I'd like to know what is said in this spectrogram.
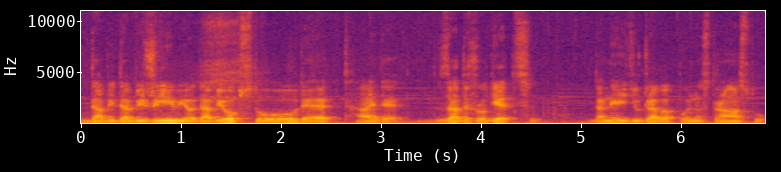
da bi, da bi živio, da bi opstao ovdje, et, ajde, zadržao djecu, da ne iđu džaba po inostranstvu.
